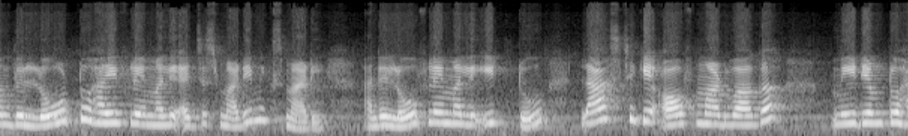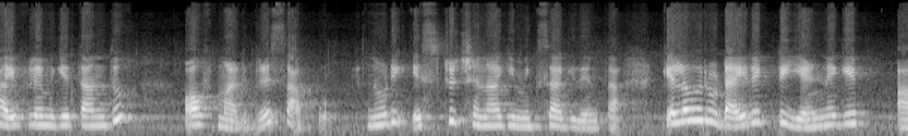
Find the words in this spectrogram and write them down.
ಒಂದು ಲೋ ಟು ಹೈ ಫ್ಲೇಮಲ್ಲಿ ಅಡ್ಜಸ್ಟ್ ಮಾಡಿ ಮಿಕ್ಸ್ ಮಾಡಿ. ಅಂದರೆ ಲೋ ಫ್ಲೇಮಲ್ಲಿ ಇಟ್ಟು ಲಾಸ್ಟಿಗೆ ಆಫ್ ಮಾಡುವಾಗ ಮೀಡಿಯಮ್ ಟು ಹೈ ಫ್ಲೇಮ್ಗೆ ತಂದು ಆಫ್ ಮಾಡಿದರೆ ಸಾಕು. ನೋಡಿ ಎಷ್ಟು ಚೆನ್ನಾಗಿ ಮಿಕ್ಸ್ ಆಗಿದೆ ಅಂತ. ಕೆಲವರು ಡೈರೆಕ್ಟ್ ಎಣ್ಣೆಗೆ ಆ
